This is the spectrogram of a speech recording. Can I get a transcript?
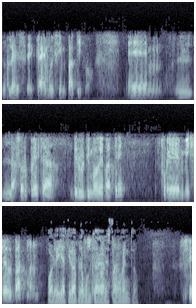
no les eh, cae muy simpático. Eh, la sorpresa del último debate fue Michelle Bachmann. Por ella te iba a preguntar en este momento. Sí,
